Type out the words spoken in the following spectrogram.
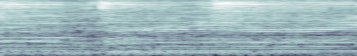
love, turn her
